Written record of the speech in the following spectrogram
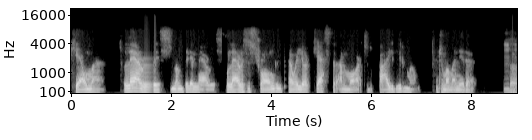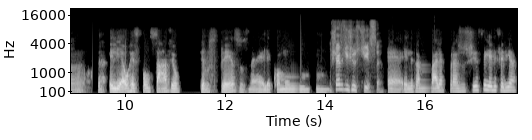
Que é uma Larys, o nome dele é Larys, o Larys Strong, então ele orquestra a morte do pai e do irmão de uma maneira Uhum. ah, ele é o responsável pelos presos, né? Ele é como um, um- O chefe de justiça. é, ele trabalha para a justiça e ele seria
